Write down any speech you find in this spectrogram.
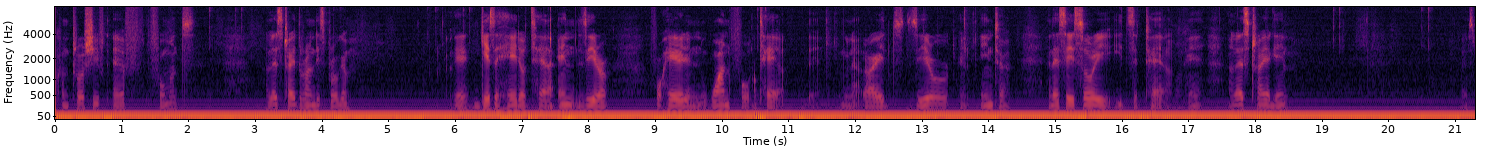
control shift F format. Let's try to run this program. Okay guess a head or tail and 0 for head and 1 for tail. Then I'm gonna write 0 and enter and let's say sorry it's a tail okay? And let's try again. Let's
